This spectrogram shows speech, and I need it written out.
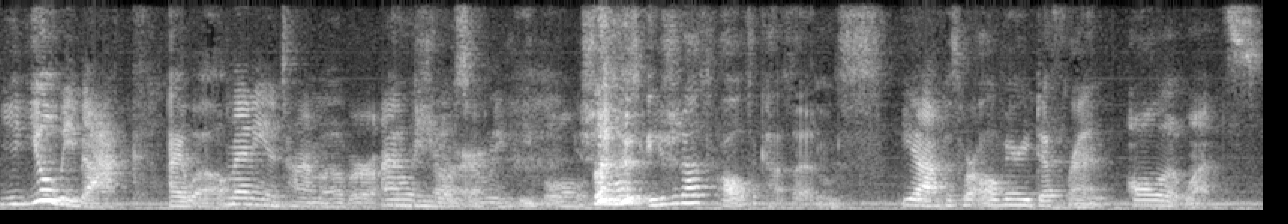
you, you'll be back I will. many a time over. I I'm only know so many people. You should, ask, you should ask all the cousins yeah, because we're all very different. all at once.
